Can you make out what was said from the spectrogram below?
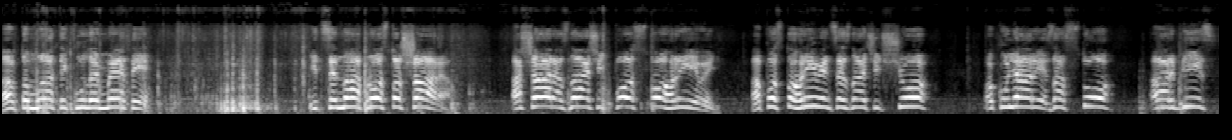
Автомати, кулемети. І ціна просто шара. А шара значить по 100 гривень. А по 100 гривень це значить, що окуляри за 100, а арбіз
